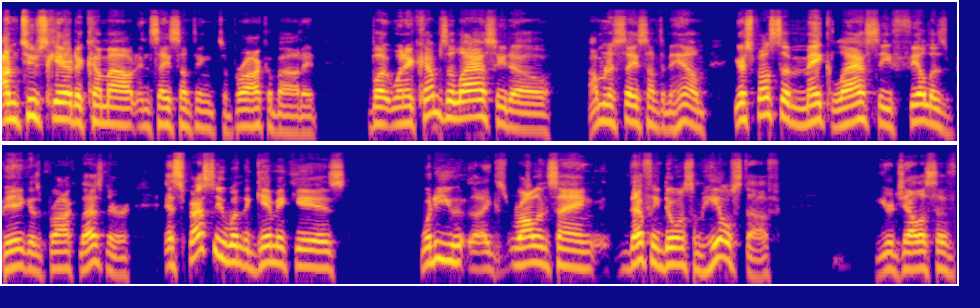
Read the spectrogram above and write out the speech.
I'm too scared to come out and say something to Brock about it. But when it comes to Lassie, though, I'm going to say something to him. You're supposed to make Lassie feel as big as Brock Lesnar, especially when the gimmick is what are you like Rollins saying, definitely doing some heel stuff. You're jealous of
